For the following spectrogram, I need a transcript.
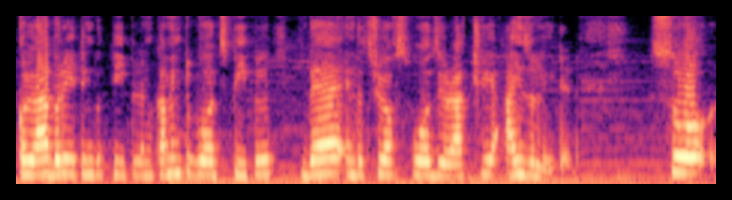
collaborating with people and coming towards people there in the three of swords you're actually isolated so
